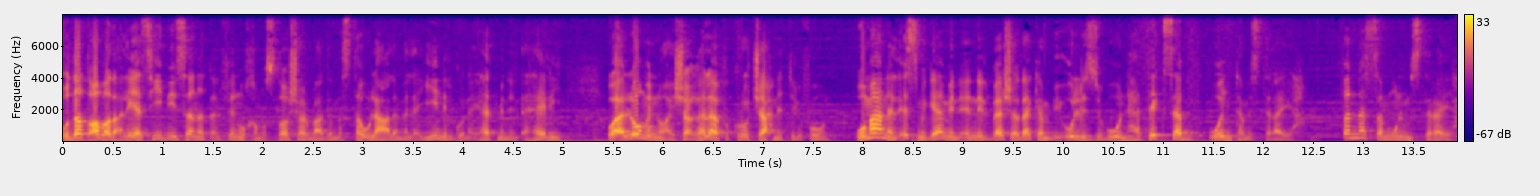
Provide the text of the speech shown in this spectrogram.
وده اتقبض عليه يا سيدي سنة 2015 بعد ما استولى على ملايين الجنيهات من الأهالي وقال لهم إنه هيشغلها في كروت شحن التليفون. ومعنى الاسم جاء من إن الباشا ده كان بيقول للزبون هتكسب وإنت مستريح. فالناس سموه المستريح.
